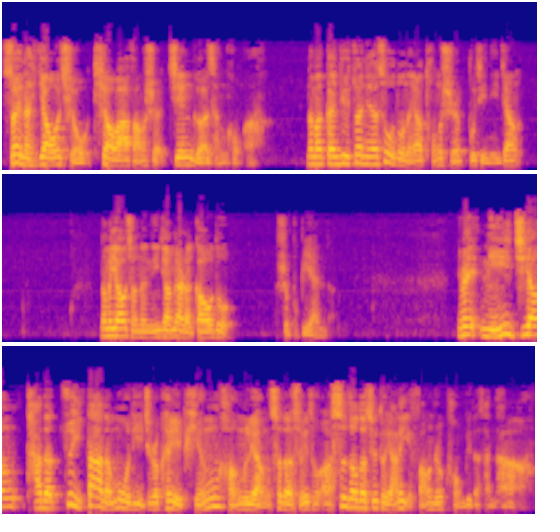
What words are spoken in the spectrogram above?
所以呢，要求跳挖方式间隔成孔啊。那么根据钻进的速度呢，要同时补给泥浆。那么要求呢，泥浆面的高度是不变的。因为泥浆它的最大的目的就是可以平衡两侧的水土啊，四周的水土压力，防止孔壁的坍塌啊。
